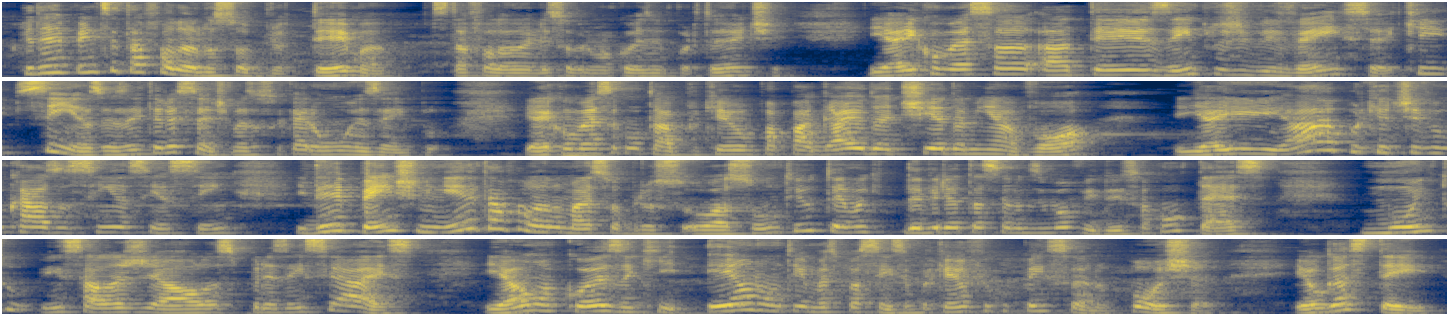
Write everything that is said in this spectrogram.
Porque de repente você está falando sobre o tema, você está falando ali sobre uma coisa importante, e aí começa a ter exemplos de vivência que, sim, às vezes é interessante, mas eu só quero um exemplo. E aí começa a contar, porque o papagaio da tia da minha avó e aí, ah, porque eu tive um caso assim, assim, assim. E de repente ninguém está falando mais sobre o, o, assunto e o tema que deveria estar tá sendo desenvolvido. Isso acontece muito em salas de aulas presenciais. E é uma coisa que eu não tenho mais paciência, porque eu fico pensando, poxa, eu gastei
